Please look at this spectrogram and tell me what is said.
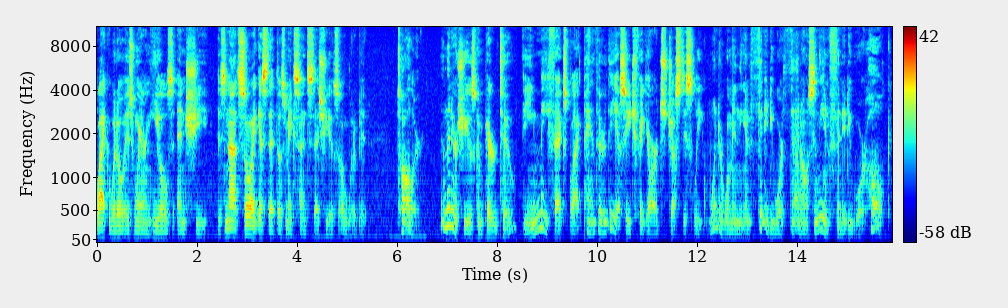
Black Widow is wearing heels and she is not, so I guess that does make sense that she is a little bit taller. And then here she is compared to the Mafex Black Panther, the SH Figuarts Justice League Wonder Woman, the Infinity War Thanos, and the Infinity War Hulk.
